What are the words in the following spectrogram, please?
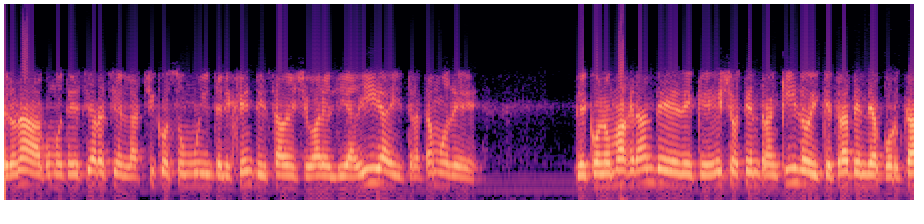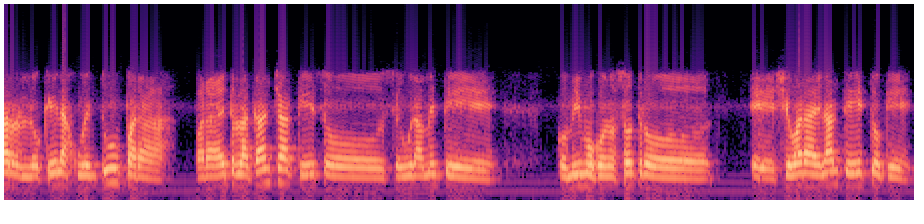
pero nada, como te decía recién, las chicos son muy inteligentes y saben llevar el día a día y tratamos de, de con lo más grande, de que ellos estén tranquilos y que traten de aportar lo que es la juventud para, para dentro de la cancha, que eso seguramente con mismo con nosotros eh, llevar adelante esto que,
